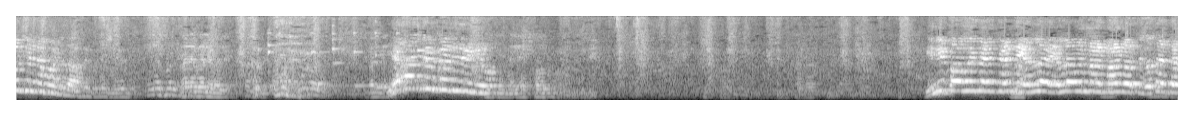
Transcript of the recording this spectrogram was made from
ದೌರ್ಜನ್ಯ ಮಾಡಿದ. ತಿಳ್ಕೊಂಡಿದ್ರಿ ನೀವು? ಅಂತ ಹೇಳಿ ಎಲ್ಲ ಎಲ್ಲವನ್ನ ಮಾಡ್ಬೋದು ಗೊತ್ತಾಯ್ತಾ.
